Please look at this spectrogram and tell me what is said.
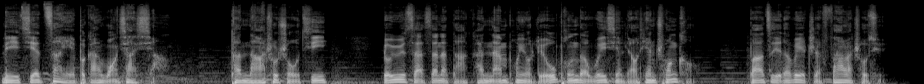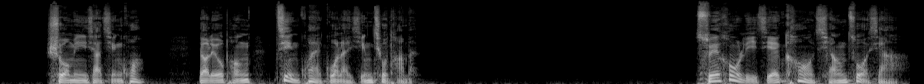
李杰再也不敢往下想，他拿出手机，犹豫再三的打开男朋友刘鹏的微信聊天窗口，把自己的位置发了出去，说明一下情况，要刘鹏尽快过来营救他们。随后，李杰靠墙坐下，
